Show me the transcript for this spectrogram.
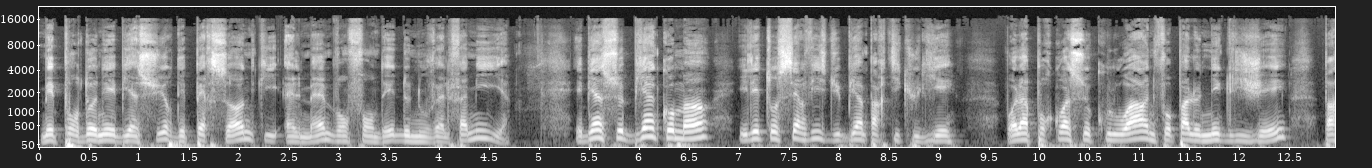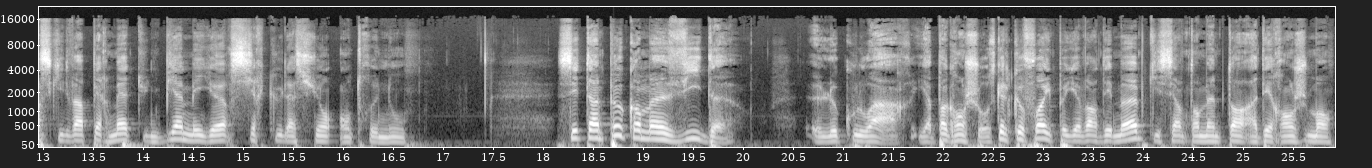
mais pour donner bien sûr des personnes qui elles-mêmes vont fonder de nouvelles familles. Eh bien ce bien commun, il est au service du bien particulier. Voilà pourquoi ce couloir, il ne faut pas le négliger, parce qu'il va permettre une bien meilleure circulation entre nous. C'est un peu comme un vide le couloir. Il n'y a pas grand-chose. Quelquefois, il peut y avoir des meubles qui servent en même temps à des rangements.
